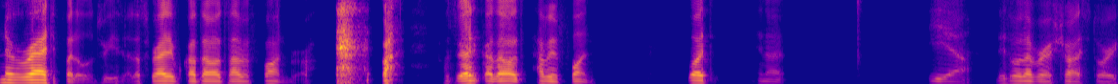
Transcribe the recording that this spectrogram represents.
I never write it for those reasons. I just write it because I was having fun, bro. I was writing because I was having fun. But you know, yeah, this was a very short story.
